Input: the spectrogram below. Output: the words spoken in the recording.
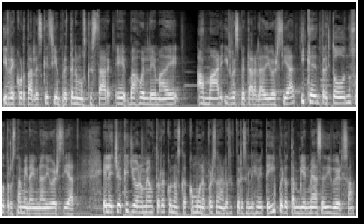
y recordarles que siempre tenemos que estar eh, bajo el lema de amar y respetar a la diversidad y que entre todos nosotros también hay una diversidad. El hecho de que yo no me autorreconozca como una persona de los sectores LGBTI, pero también me hace diversa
